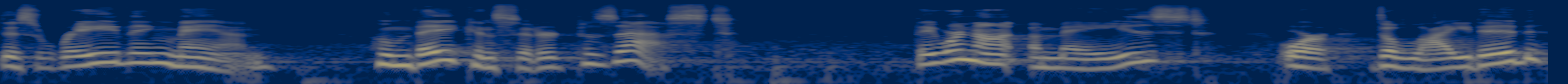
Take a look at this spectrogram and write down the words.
this raving man whom they considered possessed. They were not amazed or delighted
